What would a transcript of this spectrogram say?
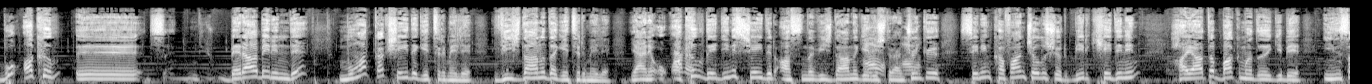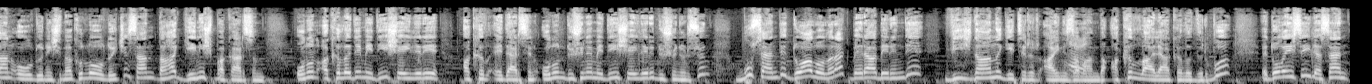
Bu akıl e, beraberinde muhakkak şeyi de getirmeli. Vicdanı da getirmeli. Yani o akıl dediğiniz şeydir aslında vicdanı geliştiren. evet. Çünkü senin kafan çalışır. Bir kedinin hayata bakmadığı gibi insan olduğun için akıllı olduğu için sen daha geniş bakarsın. Onun akıl edemediği şeyleri akıl edersin. Onun düşünemediği şeyleri düşünürsün. Bu sende doğal olarak beraberinde vicdanı getirir aynı zamanda. Akılla alakalıdır bu. E, dolayısıyla sen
